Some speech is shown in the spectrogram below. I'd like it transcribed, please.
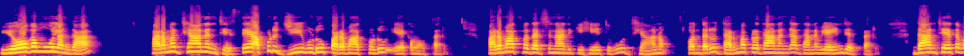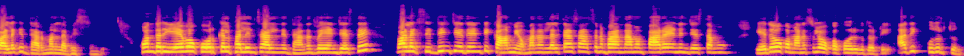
యోగ మూలంగా పరమధ్యానం చేస్తే అప్పుడు జీవుడు పరమాత్ముడు ఏకమవుతారు. పరమాత్మ దర్శనానికి హేతువు ధ్యానం. కొందరు ధర్మ ప్రధానంగా ధన వ్యయం చేస్తారు. దాని చేత వాళ్ళకి ధర్మం లభిస్తుంది. కొందరు ఏవో కోరికలు ఫలించాలని ధన వ్యయం చేస్తే వాళ్ళకి సిద్ధించేదేంటి కామ్యం? మనం లలితా సహస్ర నామం పారాయణం చేస్తాము. ఏదో ఒక మనసులో ఒక కోరికతోటి అది కుదురుతుంది.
